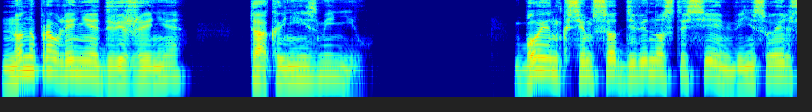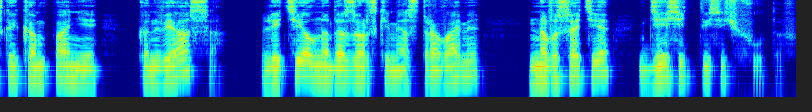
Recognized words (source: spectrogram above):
но направление движения так и не изменил. Боинг 797 венесуэльской компании «Конвиаса» летел над Азорскими островами на высоте 10 тысяч футов.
